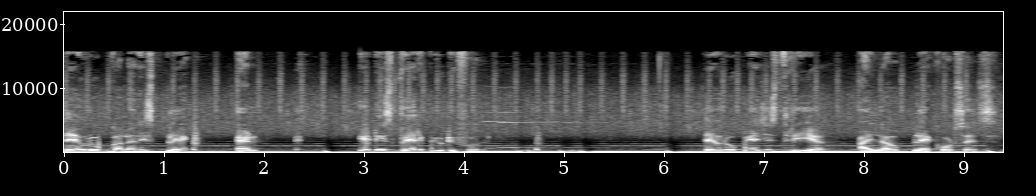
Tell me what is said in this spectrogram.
Devroop color is black and it is very beautiful. Devroop age is 3 year. I love black horses.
